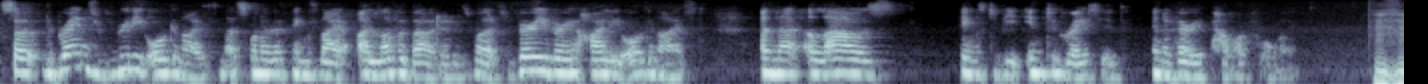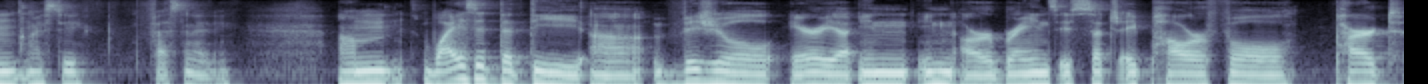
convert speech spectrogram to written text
So the brain's really organized, and that's one of the things that I love about it as well. It's very, very highly organized, and that allows things to be integrated in a very powerful way. Mm-hmm, I see. Fascinating. Um, why is it that the uh, visual area in in our brains is such a powerful part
